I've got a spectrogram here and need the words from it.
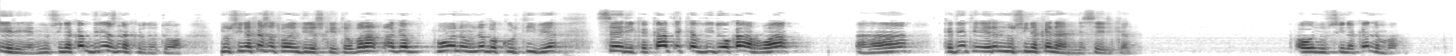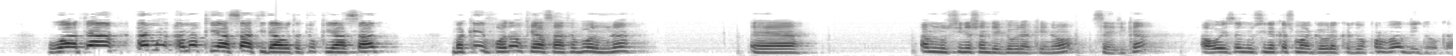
ئێرەیە نووسینەکەم درێژ نەکردوتەوە نووسینەکەش دەتوانین درێژکەیتەوە بەڵام ئەگە بۆ نمونە بە کورتی بێ سەیری کە کاتێک کە ڤیدۆکە ئەڕوا کە دێتە ئێرە نووسینەکە نامینە سەیریکەن ئەو نووسینەکە نمە واتە ئەمە ئەمە قیاساتی داوەتە تو قیاسات بەکەی خۆدەم قیاساتە بۆ منە ئەم نوسینەش هەندێ گەورە کەینەوە سەیریکە ئەوە ئێستا نوسینەکەشمان گەورە کردو پڕ بە ڤیدۆکە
